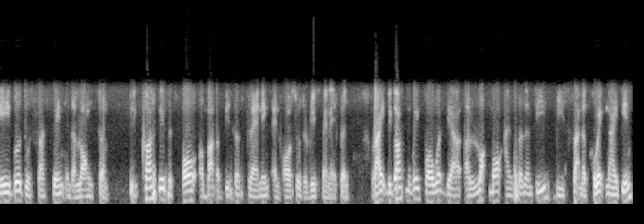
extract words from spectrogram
able to sustain in the long term because this is all about the business planning and also the risk management, right? Because moving forward, there are a lot more uncertainty besides the COVID 19.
